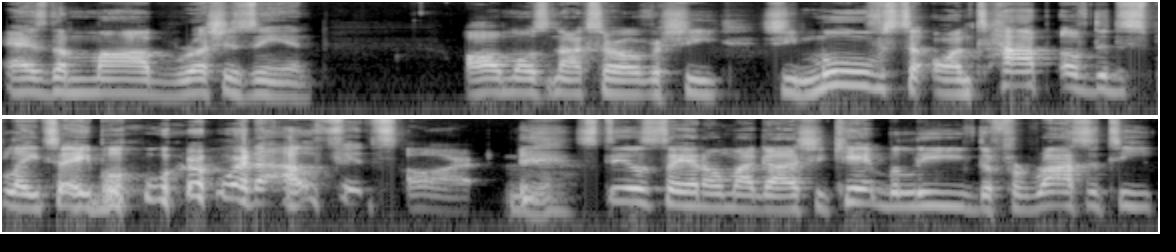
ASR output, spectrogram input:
as the mob rushes in almost knocks her over. She she moves to on top of the display table where, where the outfits are. Yeah. Still saying, "Oh my God!" She can't believe the ferocity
